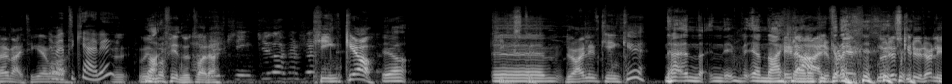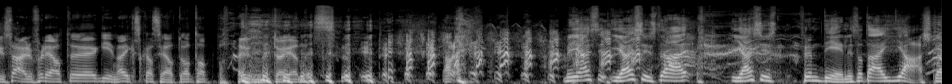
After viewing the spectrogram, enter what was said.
Jeg veit ikke. Jeg vet ikke jeg heller. Vi må Nei. finne ut hva det er. Kinky, da, kanskje? Kinky, ja. Ja. Eh, Du er litt kinky? Nei, nei, nei, jeg er nok ikke det fordi, det. når du skrur av lyset, er det fordi at eh, Gina ikke skal se at du har tatt på deg undertøyet hennes? Men jeg, jeg syns det er Jeg syns fremdeles at det er jæsla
